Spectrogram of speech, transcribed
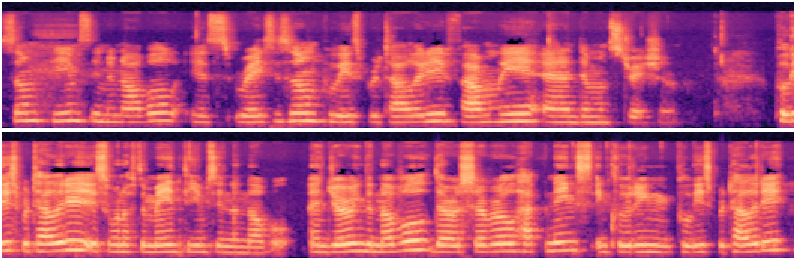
Some themes in the novel is racism, police brutality, family, and demonstration. Police brutality is one of the main themes in the novel, and during the novel there are several happenings including police brutality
